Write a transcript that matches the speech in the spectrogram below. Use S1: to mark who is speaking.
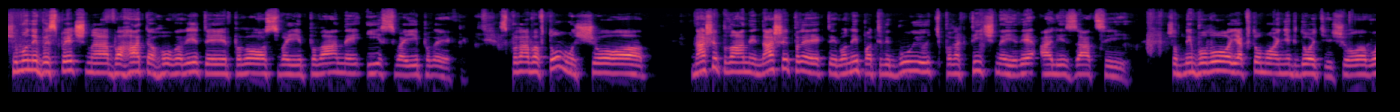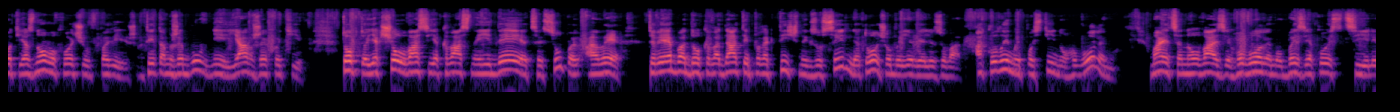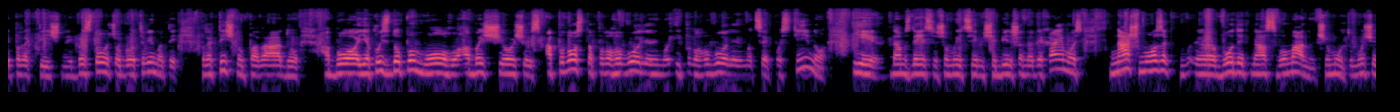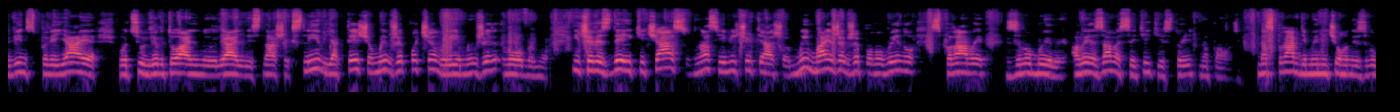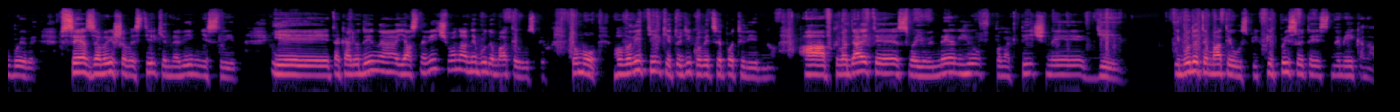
S1: Чому небезпечно багато говорити про свої плани і свої проекти? Справа в тому, що наші плани, наші проекти вони потребують практичної реалізації. Щоб не було як в тому анекдоті, що от я знову хочу в Париж. Ти там вже був? Ні, я вже хотів. Тобто, якщо у вас є класна ідея, це супер, але треба докладати практичних зусиль для того, щоб її реалізувати. А коли ми постійно говоримо, мається на увазі, говоримо без якоїсь цілі практичної, без того, щоб отримати практичну пораду або якусь допомогу, або що щось, а просто проговорюємо і проговорюємо це постійно, і нам здається, що ми цим ще більше надихаємось. Наш мозок е, вводить нас в оману. Чому? Тому що він сприяє оцю віртуальну реальність наших слів, як те, що ми вже почали, ми вже робимо. І через деякий час в нас є відчуття, що ми майже вже половину справи зробили, але зараз це тільки стоїть на паузі. Насправді ми нічого не зробили. Все залишилось тільки на рівні слів. І така людина, ясна річ, вона не буде мати успіх. Тому говоріть тільки тоді, коли це потрібно. А вкладайте свою енергію в практичні дії. І будете мати успіх. Підписуйтесь на мій канал.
